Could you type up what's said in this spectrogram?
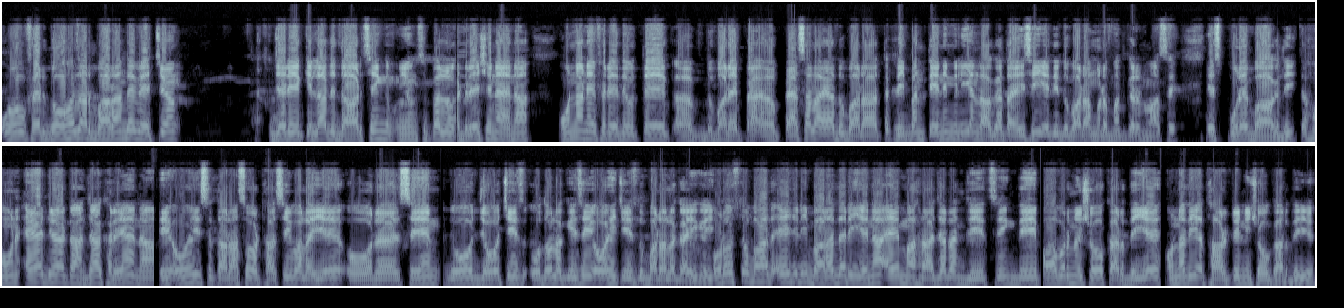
ਉਹ ਫਿਰ 2012 ਦੇ ਵਿੱਚ, ਜਿਹੜੇ ਕਿਲਾ ਦਿਦਾਰ ਸਿੰਘ ਮਿਊਨਿਸਪਲ ਫੈਡਰੇਸ਼ਨ ਹੈ ਨਾ ਉਹਨਾਂ ਨੇ ਫਿਰ ਇਹਦੇ ਉੱਤੇ ਦੁਬਾਰਾ ਪੈਸਾ ਲਾਇਆ ਦੁਬਾਰਾ ਤਕਰੀਬਨ 3 ਮਿਲੀਅਨ ਲਾਗਤ ਆਈ ਸੀ ਇਹਦੀ ਦੁਬਾਰਾ ਮੁਰੰਮਤ ਕਰਨ ਵਾਸਤੇ ਇਸ ਪੂਰੇ ਬਾਗ ਦੀ। ਤੇ ਹੁਣ ਇਹ ਜਿਹੜਾ ਢਾਂਚਾ ਖੜਿਆ ਹੈ ਨਾ ਇਹ ਉਹੀ 1788 ਵਾਲਾ ਹੀ ਹੈ ਔਰ ਸੇਮ ਜੋ ਜੋ ਚੀਜ਼ ਉਦੋਂ ਲੱਗੀ ਸੀ ਉਹੀ ਚੀਜ਼ ਦੁਬਾਰਾ ਲਗਾਈ ਗਈ। ਔਰ ਉਸ ਤੋਂ ਬਾਅਦ ਇਹ ਜਿਹੜੀ ਬਾਰਾਦਰੀ ਹੈ ਨਾ ਇਹ ਮਹਾਰਾਜਾ ਰਣਜੀਤ ਸਿੰਘ ਦੇ ਪਾਵਰ ਨੂੰ ਸ਼ੋਅ ਕਰਦੀ ਹੈ ਉਹਨਾਂ ਦੀ ਅਥਾਰਟੀ ਨੂੰ ਸ਼ੋਅ ਕਰਦੀ ਹੈ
